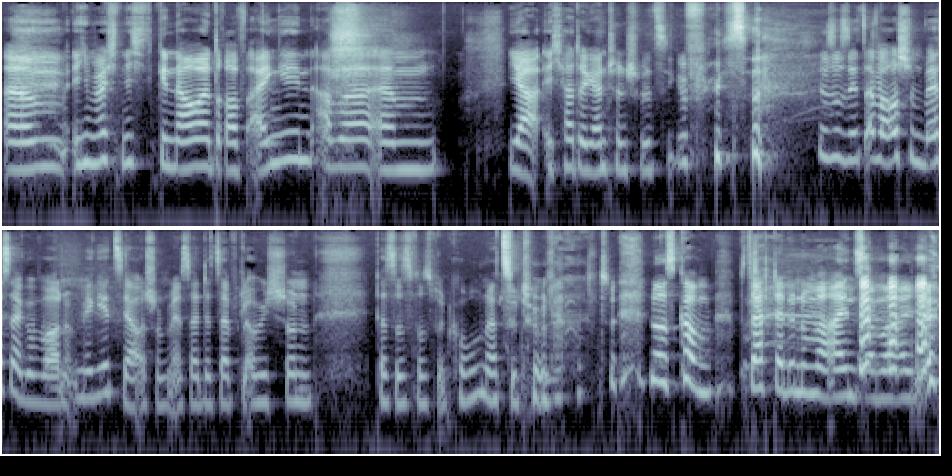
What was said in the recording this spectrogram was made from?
ähm, ich möchte nicht genauer drauf eingehen, aber ähm, ja, ich hatte ganz schön schwitzige Füße. Das ist jetzt aber auch schon besser geworden und mir geht es ja auch schon besser. Deshalb glaube ich schon, dass es was mit Corona zu tun hat. Los, komm, sag deine Nummer eins, Amalie.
